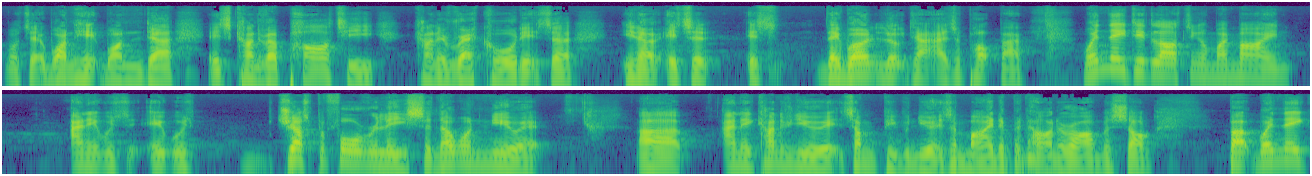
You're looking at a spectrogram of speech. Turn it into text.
what's it, a one hit wonder. It's kind of a party kind of record. It's a you know, it's a it's they weren't looked at as a pop band. When they did Last Thing on My Mind, and it was it was just before release, and no one knew it. Uh, and they kind of knew it. Some people knew it as a minor Bananarama song. But when they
